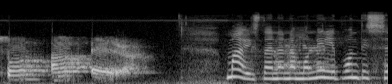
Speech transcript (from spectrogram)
στον αέρα. Μάλιστα, εν αναμονή λοιπόν της ε,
